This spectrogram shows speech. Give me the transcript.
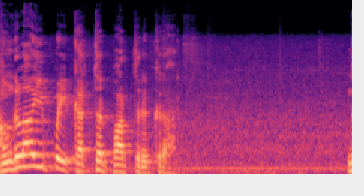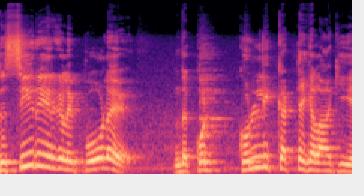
அங்கலாய்ப்பை கர்த்தர் பார்த்திருக்கிறார். இந்த சீரியர்களைப் போல இந்த கொல் கொல்லிக்கட்டைகளாகிய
